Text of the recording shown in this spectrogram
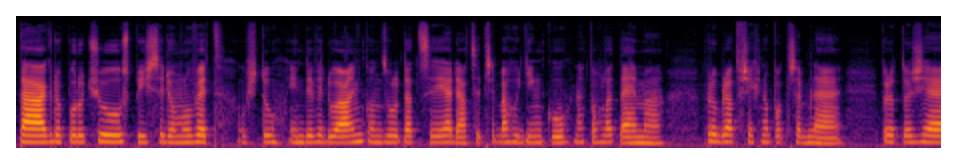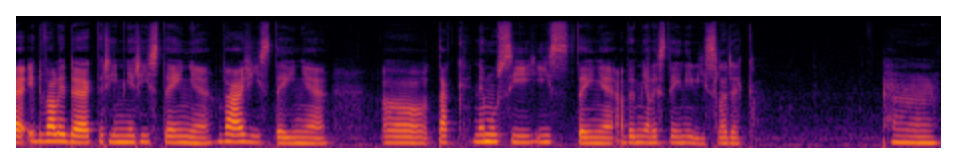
tak doporučuji spíš si domluvit už tu individuální konzultaci a dát si třeba hodinku na tohle téma, probrat všechno potřebné, protože i dva lidé, kteří měří stejně, váží stejně, uh, tak nemusí jíst stejně, aby měli stejný výsledek. Hmm.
